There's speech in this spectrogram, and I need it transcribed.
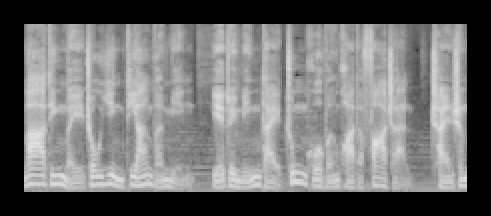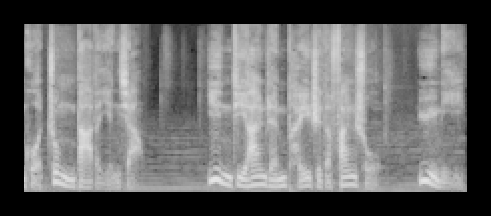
拉丁美洲印第安文明也对明代中国文化的发展产生过重大的影响。印第安人培植的番薯。玉米、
